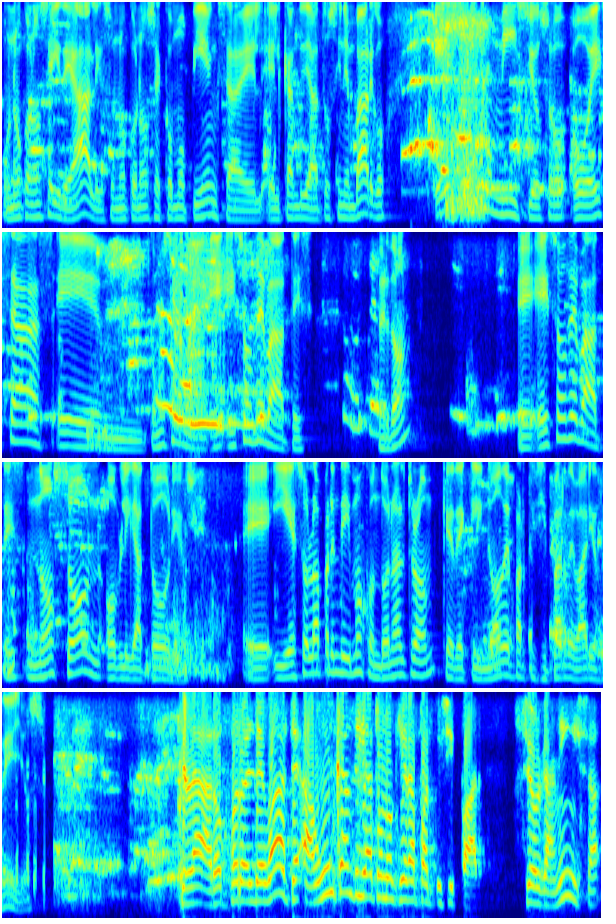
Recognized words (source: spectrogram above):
uno conoce ideales, uno conoce cómo piensa el, candidato. Sin embargo, esos comicios o, esas, eh, ¿cómo se llama? E, esos debates, perdón. Eh, esos debates no son obligatorios. Eh, y eso lo aprendimos con Donald Trump, que declinó de participar de varios de ellos. Claro, pero el debate, a un candidato no quiera participar, se organiza,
